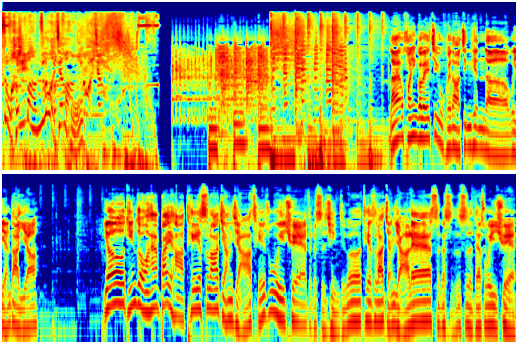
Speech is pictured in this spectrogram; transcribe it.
纵横网络江湖。来，欢迎各位继续回到今天的微言大义啊！有听众还摆一下特斯拉降价、车主维权这个事情。这个特斯拉降价呢是个事实，但是维权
